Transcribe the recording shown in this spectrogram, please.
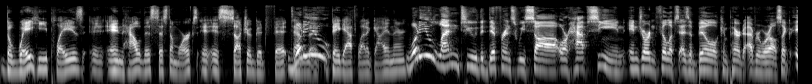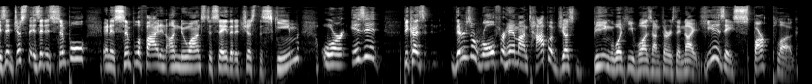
the way he plays and how this system works, it is such a good fit. To What have do a you- big athletic guy in there? What do you lend to the difference we saw or have seen in Jordan Phillips as a Bill compared to everywhere else? Like, is it just is it as simple and as simplified and unnuanced to say that it's just the scheme, or is it because there's a role for him on top of just being what he was on Thursday night. He is a spark plug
